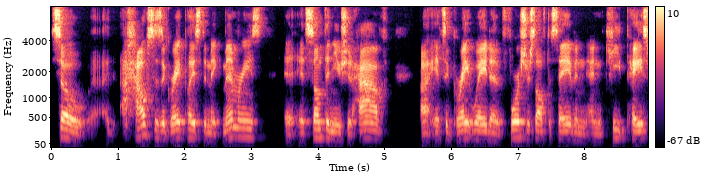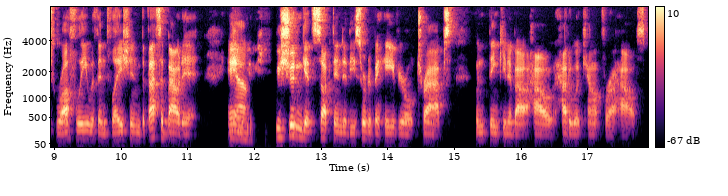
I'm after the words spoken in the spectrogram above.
so a house is a great place to make memories it's something you should have uh, it's a great way to force yourself to save and, and keep pace roughly with inflation, but that's about it. And yeah. we, we shouldn't get sucked into these sort of behavioral traps when thinking about how how to account for a house.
